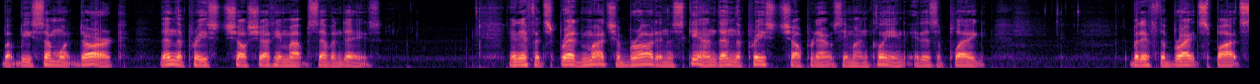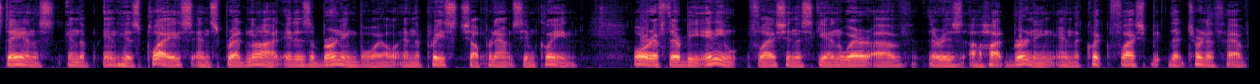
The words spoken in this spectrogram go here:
but be somewhat dark, then the priest shall shut him up seven days. And if it spread much abroad in the skin, then the priest shall pronounce him unclean. It is a plague but if the bright spot stay in, the, in, the, in his place and spread not, it is a burning boil, and the priest shall pronounce him clean. Or if there be any flesh in the skin whereof there is a hot burning, and the quick flesh that turneth have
